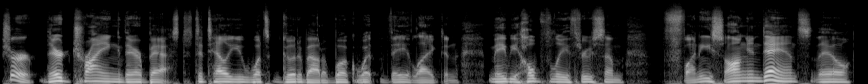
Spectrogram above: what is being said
Sure, they're trying their best to tell you what's good about a book, what they liked, and maybe hopefully through some funny song and dance, they'll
